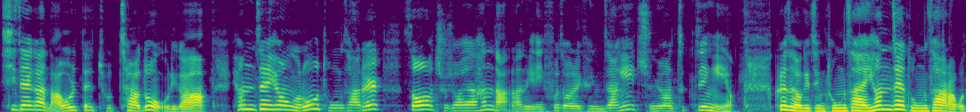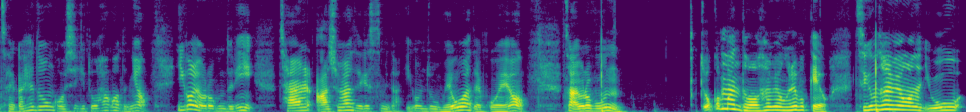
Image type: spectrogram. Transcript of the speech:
시제가 나올 때조차도 우리가 현재형으로 동사를 써 주셔야 한다라는 게 if절의 굉장히 중요한 특징이에요. 그래서 여기 지금 동사의 현재 동사라고 제가 해둔 것이기도 하거든요. 이걸 여러분들이 잘 아셔야 되겠습니다. 이건 좀 외워야 될 거예요. 자, 여러분. 조금만 더 설명을 해볼게요. 지금 설명하는 요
